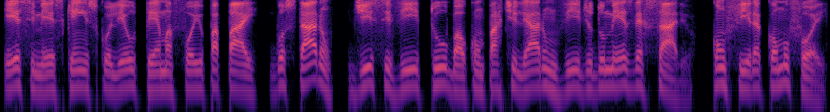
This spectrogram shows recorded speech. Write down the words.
Esse mês quem escolheu o tema foi o papai. Gostaram? Disse Vi Tuba ao compartilhar um vídeo do mês versário. Confira como foi.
